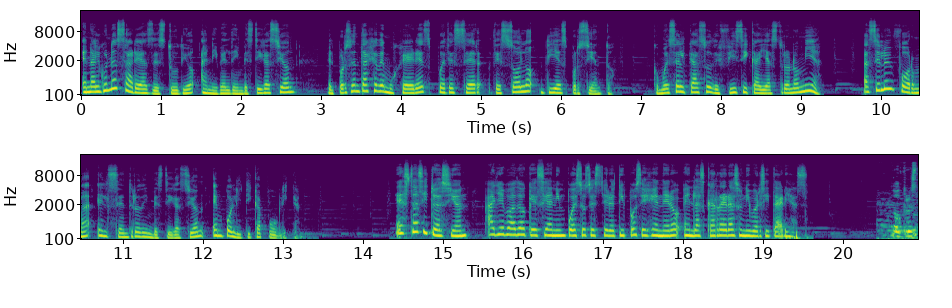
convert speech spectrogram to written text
En algunas áreas de estudio a nivel de investigación, el porcentaje de mujeres puede ser de solo 10%, como es el caso de física y astronomía. Así lo informa el Centro de Investigación en Política Pública. Esta situación ha llevado a que sean impuestos estereotipos de género en las carreras universitarias otros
